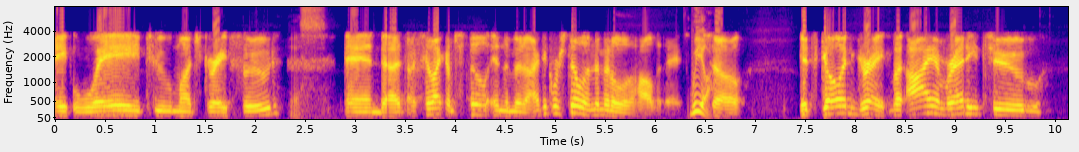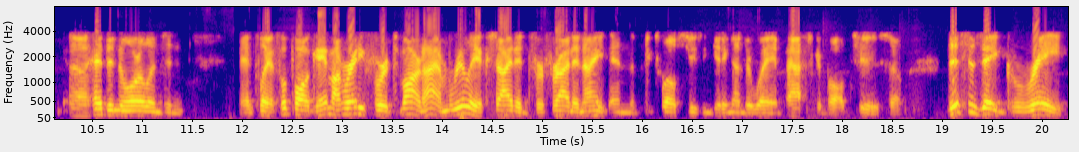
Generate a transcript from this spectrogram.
ate way too much great food. Yes. And uh, I feel like I'm still in the middle. I think we're still in the middle of the holidays. We are. So it's going great. But I am ready to uh, head to New Orleans and, and play a football game. I'm ready for tomorrow night. I'm really excited for Friday night and the Big 12 season getting underway in basketball, too. So this is a great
